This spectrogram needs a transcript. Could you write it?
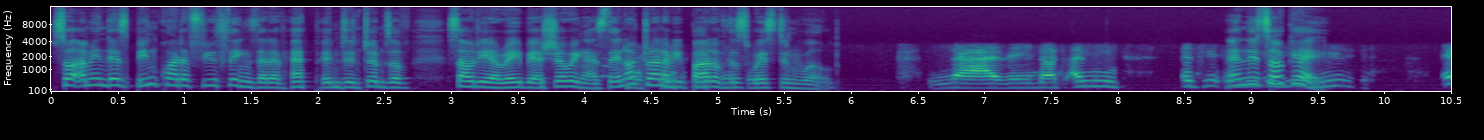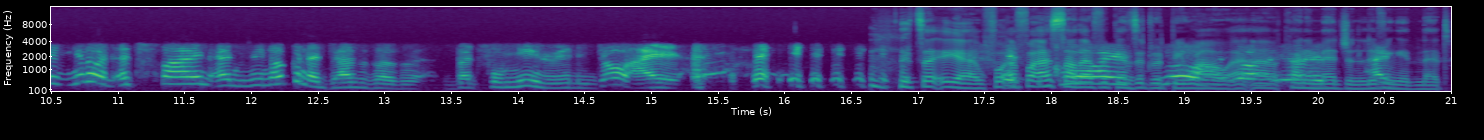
So, I mean, there's been quite a few things that have happened in terms of Saudi Arabia showing us they're not trying to be part of this Western world. nah, they're not. I mean, if you, if And it's you okay. really- eh, you know, it's fine, and we're not gonna judge them. But for me, really, yo, I. It's a, yeah, for, It's for us South Africans, it would be wow. I, I can't imagine living I- in that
